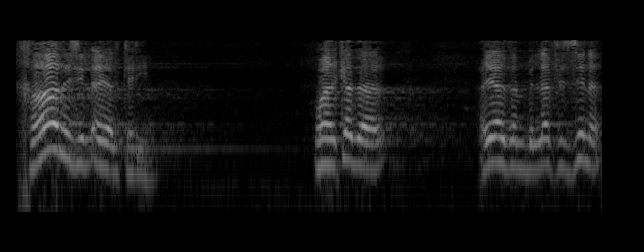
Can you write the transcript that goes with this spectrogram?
خارج الآية الكريمة. وهكذا عياذا بالله في الزنا.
